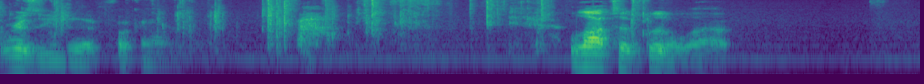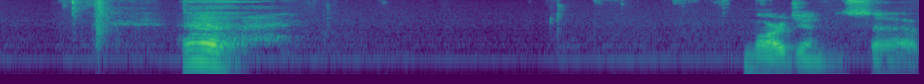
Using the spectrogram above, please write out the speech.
Where is the end of that fucking article? lots of little uh, margins. Uh,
